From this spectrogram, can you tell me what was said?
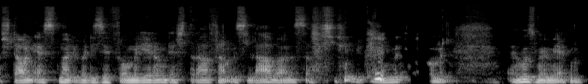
staune erstmal über diese Formulierung, der Strafraum ist Lava. Das habe ich irgendwie mitbekommen. Äh, muss mir merken.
